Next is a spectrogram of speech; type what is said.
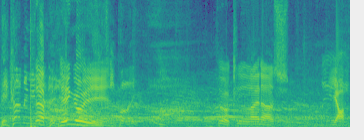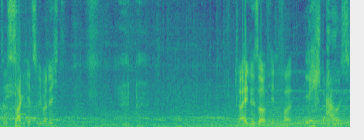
Willkommen in Der Pinguin. Boy. Du kleiner Sch... Ja, das sage ich jetzt lieber nicht. Klein ist er auf jeden Fall. Licht aus,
